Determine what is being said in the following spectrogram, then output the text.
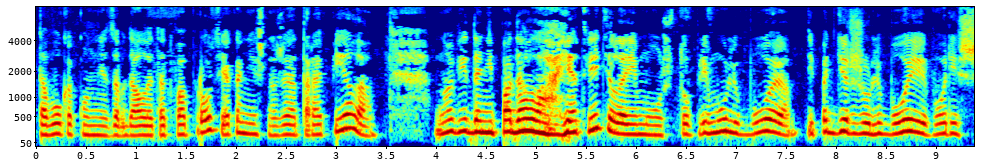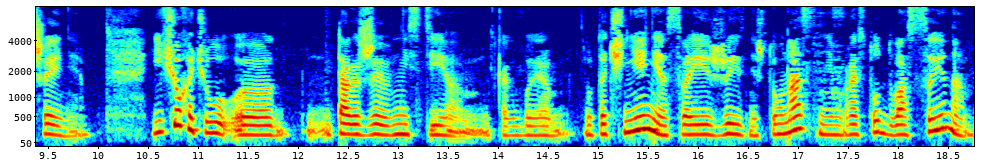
того, как он мне задал этот вопрос, я, конечно же, оторопела, но вида не подала и ответила ему, что приму любое и поддержу любое его решение. Еще хочу э, также внести как бы уточнение своей жизни, что у нас с ним растут два сына,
